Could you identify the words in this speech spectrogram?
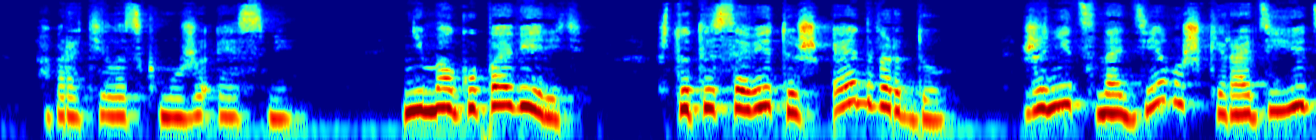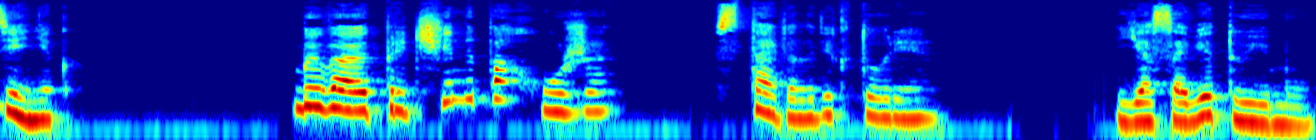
— обратилась к мужу Эсми. «Не могу поверить, что ты советуешь Эдварду жениться на девушке ради ее денег». «Бывают причины похуже», — вставила Виктория. «Я советую ему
